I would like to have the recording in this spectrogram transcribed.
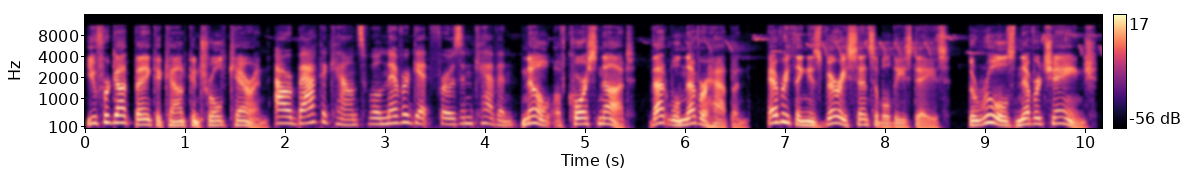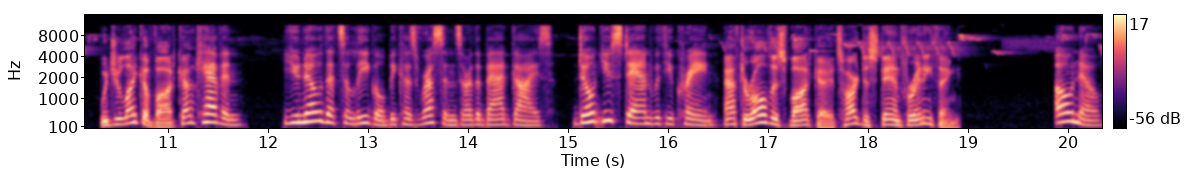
You forgot bank account controlled Karen. Our back accounts will never get frozen, Kevin. No, of course not. That will never happen. Everything is very sensible these days. The rules never change. Would you like a vodka? Kevin, you know that's illegal because Russians are the bad guys. Don't you stand with Ukraine? After all this vodka, it's hard to stand for anything. Oh no.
